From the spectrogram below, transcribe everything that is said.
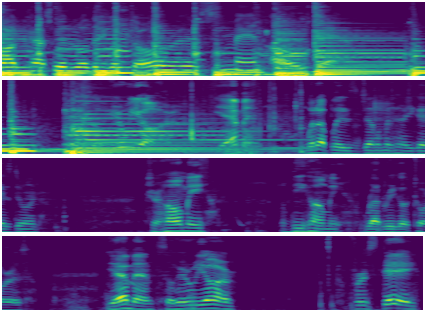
podcast with Rodrigo Torres, man. Oh, yeah. So here we are. Yeah, man. What up, ladies and gentlemen? How you guys doing? It's your homie, the homie, Rodrigo Torres. Yeah, man. So here we are. First day.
